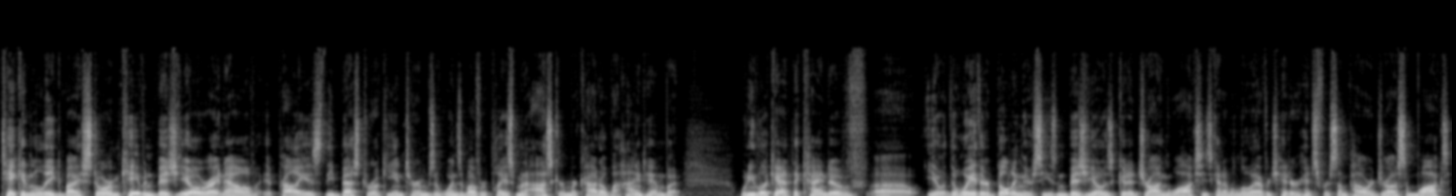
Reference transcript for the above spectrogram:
taken the league by storm. Cavan Biggio right now it probably is the best rookie in terms of wins above replacement. Oscar Mercado behind him, but when you look at the kind of uh, you know the way they're building their season, Biggio is good at drawing walks. He's kind of a low average hitter, hits for some power, draws some walks.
